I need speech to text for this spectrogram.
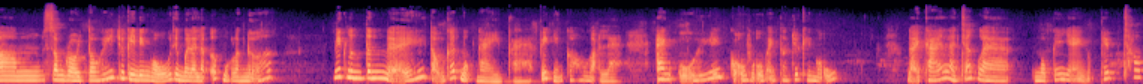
Um, xong rồi tối trước khi đi ngủ thì mình lại lật úp một lần nữa. Viết linh tinh để tổng kết một ngày và viết những câu gọi là an ủi cổ vũ bản thân trước khi ngủ đại khái là chắc là một cái dạng pep talk,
